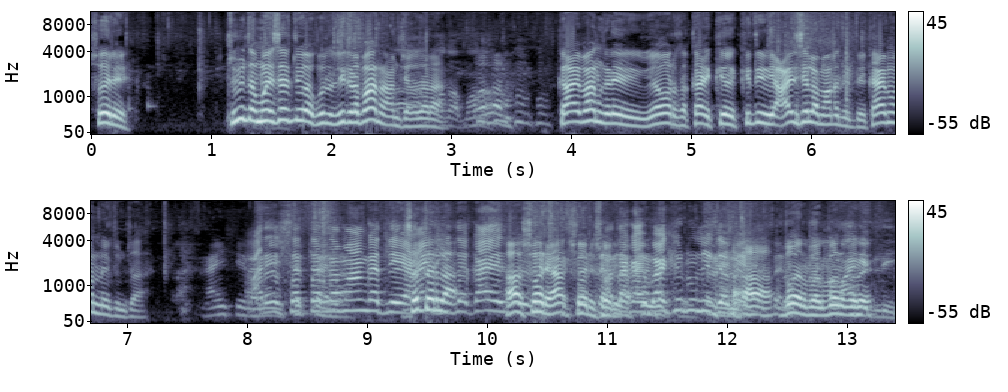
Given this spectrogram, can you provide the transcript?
सोयरे तुम्ही तर म्हैसाच देऊ खुलं तिकडे पहा ना आमच्याकडे जरा. काय भानगडे व्यवहारचा काय कि- किती ऐंशीला मागत येते? काय म्हणणं आहे तुमचा? अरे सत्तरला मागतले सत्तरला? काय हा सॉरी हा सॉरी सॉरी आता काय बाकी डुली का हा बरं बरं बरोबर आहे मागितली.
